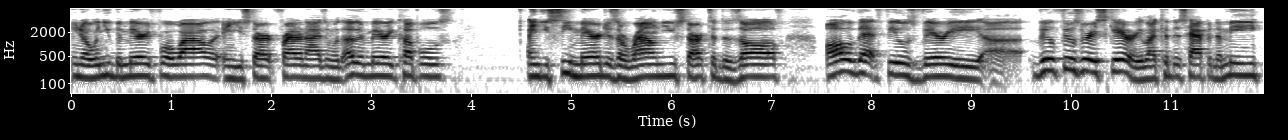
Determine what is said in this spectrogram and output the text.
you know, when you've been married for a while and you start fraternizing with other married couples and you see marriages around you start to dissolve, all of that feels very, uh, feels very scary. Like, could this happen to me?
